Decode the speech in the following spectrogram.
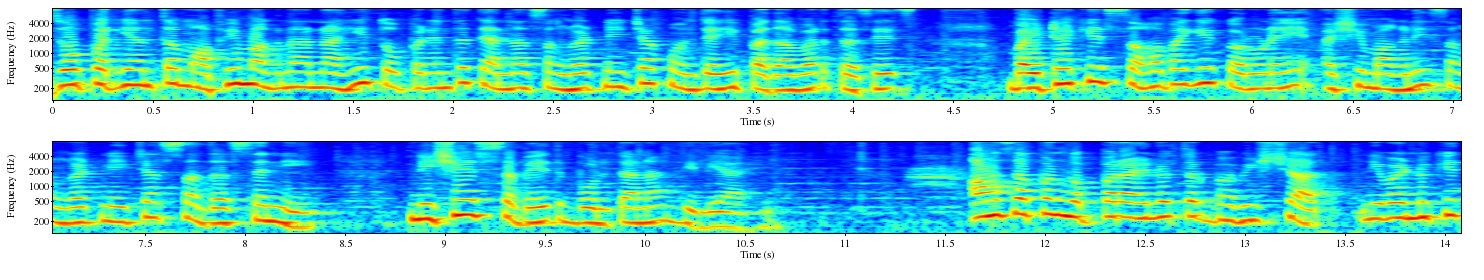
जोपर्यंत माफी मागणार नाही तोपर्यंत त्यांना संघटनेच्या कोणत्याही पदावर तसेच बैठकीत सहभागी करू नये अशी मागणी संघटनेच्या सदस्यांनी निषेध सभेत बोलताना दिली आहे. आज आपण गप्प राहिलो तर भविष्यात निवडणुकीत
